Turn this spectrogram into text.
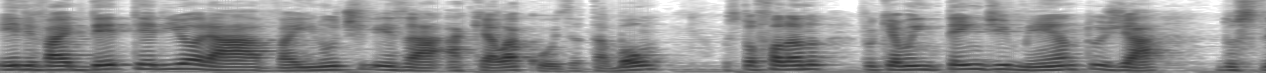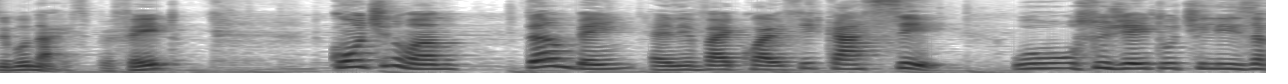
ele vai deteriorar, vai inutilizar aquela coisa, tá bom? Estou falando porque é um entendimento já dos tribunais, perfeito? Continuando, também ele vai qualificar se o, o sujeito utiliza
